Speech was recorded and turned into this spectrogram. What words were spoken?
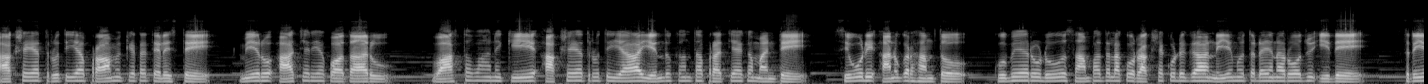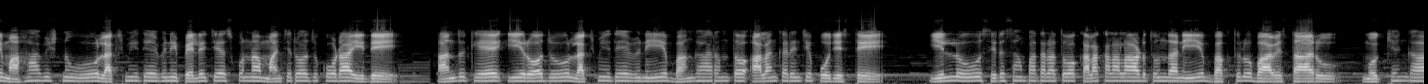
అక్షయ తృతీయ ప్రాముఖ్యత తెలిస్తే మీరు ఆశ్చర్యపోతారు. వాస్తవానికి అక్షయ తృతీయ ఎందుకంత ప్రత్యేకమంటే శివుడి అనుగ్రహంతో కుబేరుడు సంపదలకు రక్షకుడిగా నియమితుడైన రోజు ఇదే. శ్రీ మహావిష్ణువు లక్ష్మీదేవిని పెళ్ళి చేసుకున్న మంచి రోజు కూడా ఇదే. అందుకే ఈరోజు లక్ష్మీదేవిని బంగారంతో అలంకరించి పూజిస్తే ఇల్లు సిరి సంపదలతో కలకలలాడుతుందని భక్తులు భావిస్తారు. ముఖ్యంగా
